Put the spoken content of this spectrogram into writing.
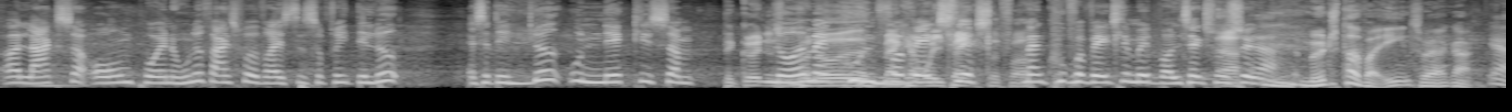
og lagt sig ovenpå hende. Hun havde faktisk fået vristet sig fri. Det lød, altså det lød unægteligt som Begyndelsen noget, man noget, kunne man forveksle, for. man kunne forveksle med et voldtægtsforsøg. Ja. Mønstret var ens hver gang. Ja.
